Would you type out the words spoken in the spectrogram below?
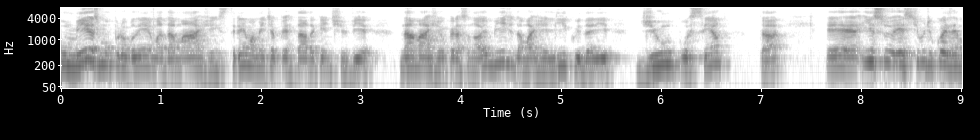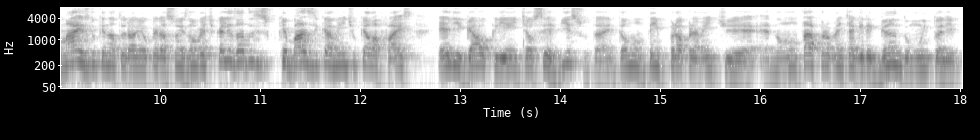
o mesmo problema da margem extremamente apertada que a gente vê na margem operacional EBIT, da margem líquida ali de 1%, tá? É, isso, esse tipo de coisa é mais do que natural em operações não verticalizadas, isso porque basicamente o que ela faz é ligar o cliente ao serviço, tá? Então não tem propriamente, é, não está propriamente agregando muito ali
